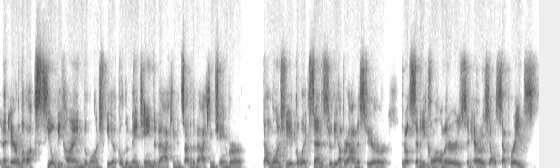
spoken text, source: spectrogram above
and then airlocks seal behind the launch vehicle to maintain the vacuum inside of the vacuum chamber that launch vehicle extends through the upper atmosphere about 70 kilometers, an aeroshell separates,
